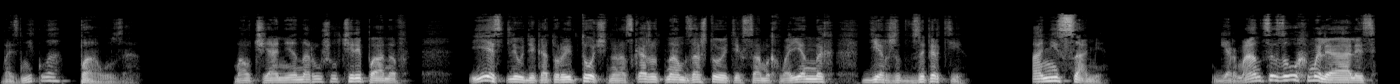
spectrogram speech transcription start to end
Возникла пауза. Молчание нарушил Черепанов. Есть люди, которые точно расскажут нам, за что этих самых военных держат в заперти. Они сами. Германцы заухмылялись.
